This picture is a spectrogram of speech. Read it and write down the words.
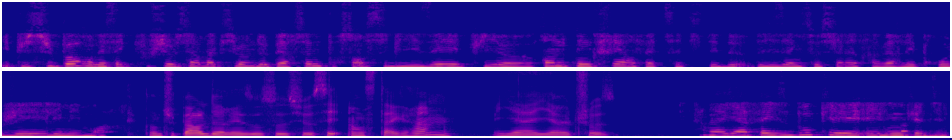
et puis support, on essaye de toucher aussi un maximum de personnes pour sensibiliser et puis rendre concret en fait cette idée de, de, design social à travers les projets, les mémoires. Quand tu parles de réseaux sociaux, c'est Instagram. Il y a, y a autre chose? Il y a Facebook et, LinkedIn.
